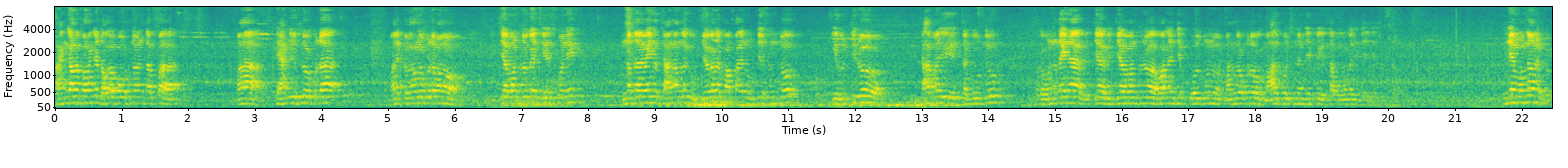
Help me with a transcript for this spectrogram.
సంఘాల పరంగా డెవలప్ అవుతున్నాం తప్ప మన ఫ్యామిలీస్లో కూడా మన పిల్లల్లో కూడా మనం విద్యావంతులుగా చేసుకొని ఉన్నతమైన స్థానంలోకి ఉద్యోగాలు పంపాలనే ఉద్దేశంతో ఈ వృత్తిలో చాలామంది తగ్గుతూ ఒక ఉన్నతమైన విద్యా విద్యావంతులు అవ్వాలని చెప్పి కోరుకుని మనలో కూడా ఒక మార్పు వచ్చిందని చెప్పి సమూహంగా తెలియజేసుకుంటాం నేను ఉన్నాను ఇప్పుడు.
